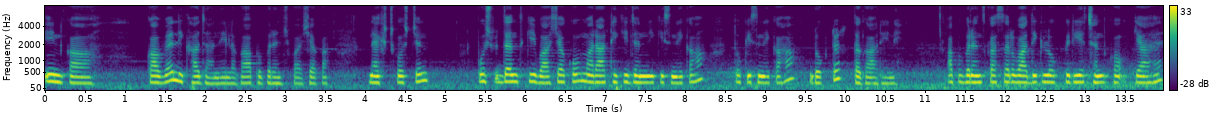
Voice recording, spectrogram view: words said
इनका काव्य लिखा जाने लगा अपभ्रंश भाषा का। नेक्स्ट क्वेश्चन पुष्पदंत की भाषा को मराठी की जननी किसने कहा? तो किसने कहा? डॉक्टर तगारे ने। अपभ्रंश का सर्वाधिक लोकप्रिय छंद क्या है?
